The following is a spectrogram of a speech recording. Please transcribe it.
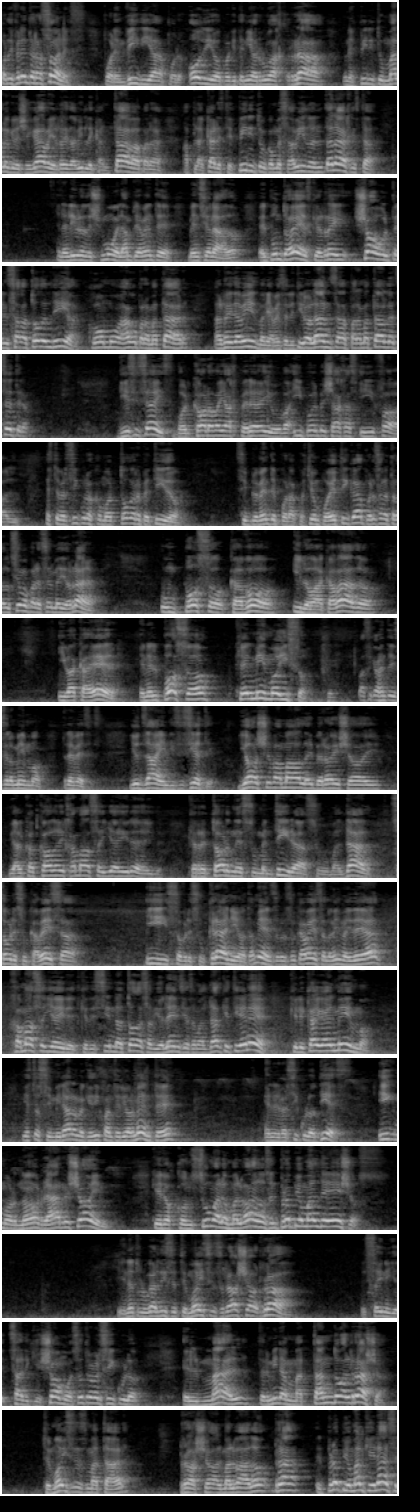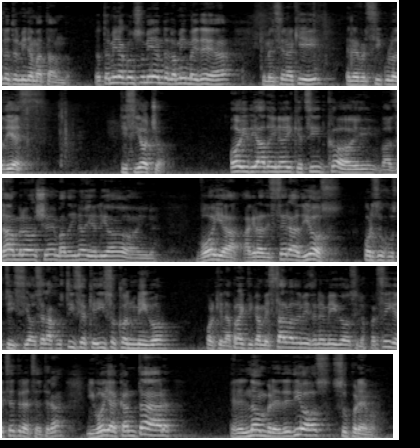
por diferentes razones, por envidia, por odio, porque tenía Ruach Ra, un espíritu malo que le llegaba y el rey David le cantaba para aplacar este espíritu, como es sabido en el Tanaj, está en el libro de Shmuel ampliamente mencionado. El punto es que el rey Shaul pensaba todo el día, ¿cómo hago para matar al rey David? Varias veces le tiró lanza para matarlo, etc. 16. Este versículo es como todo repetido, simplemente por la cuestión poética, por eso la traducción va a parecer medio rara un pozo cavó y lo ha acabado y va a caer en el pozo que él mismo hizo. Básicamente dice lo mismo tres veces. Yudzain 17. Que retorne su mentira, su maldad sobre su cabeza y sobre su cráneo también, sobre su cabeza, la misma idea. Jamás que descienda toda esa violencia, esa maldad que tiene, que le caiga a él mismo. Y esto es similar a lo que dijo anteriormente en el versículo 10. Igmor no ra reshoim, que los consuma a los malvados el propio mal de ellos. Y en otro lugar dice Temoises rasha ra. Es otro versículo. El mal termina matando al rasha. Temoises es matar, rasha al malvado, ra. El propio mal que él hace lo termina matando. Lo termina consumiendo, la misma idea que menciona aquí en el versículo 10. 18. Hoy Voy a agradecer a Dios por su justicia, o sea, la justicia que hizo conmigo, porque en la práctica me salva de mis enemigos y los persigue, etcétera, etcétera. Y voy a cantar en el nombre de Dios Supremo.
